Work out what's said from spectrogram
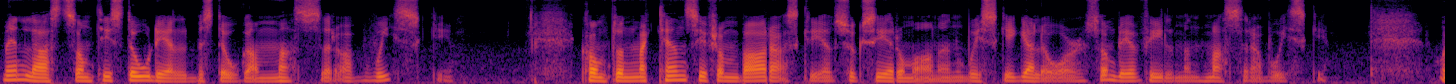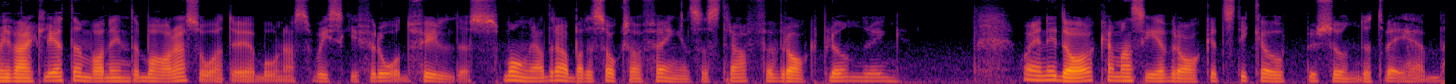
med en last som till stor del bestod av massor av whisky. Compton Mackenzie från Bara skrev succéromanen Whisky Galore som blev filmen Massor av whisky. Och i verkligheten var det inte bara så att öbornas whiskyförråd fylldes. Många drabbades också av fängelsestraff för vrakplundring. Och än idag kan man se vraket sticka upp ur sundet Veheb.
